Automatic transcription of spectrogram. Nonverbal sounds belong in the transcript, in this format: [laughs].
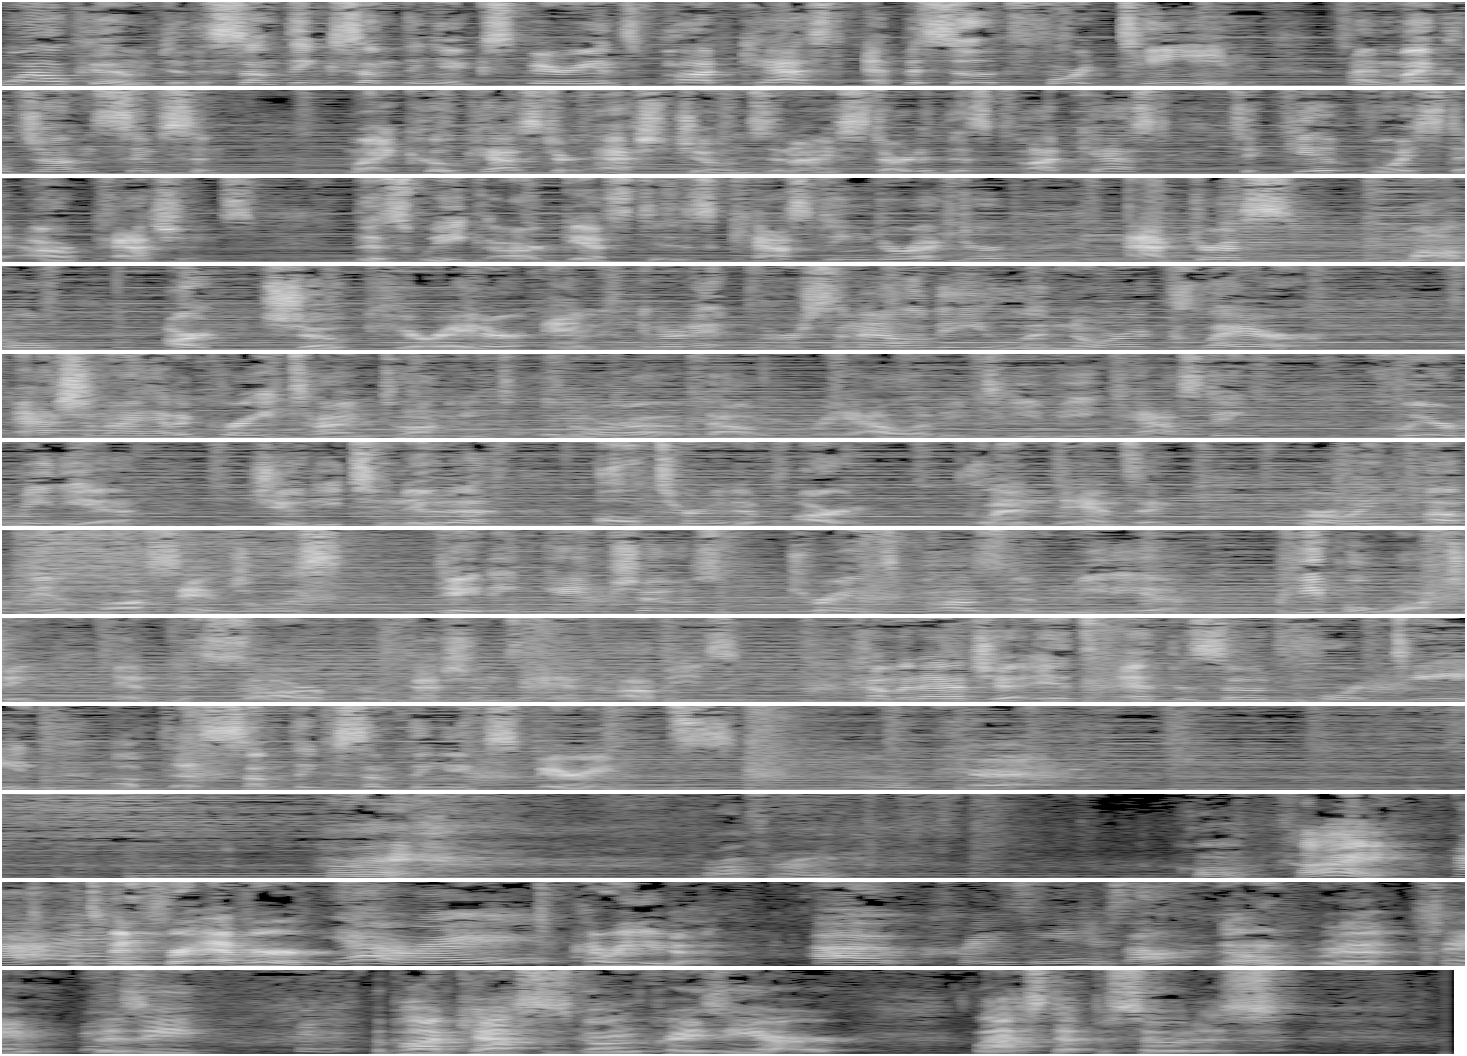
Welcome to the Something Something Experience podcast, episode 14. I'm Michael John Simpson. My co caster Ash Jones and I started this podcast to give voice to our passions. This week, our guest is casting director, actress, model, art show curator, and internet personality Lenora Claire. Ash and I had a great time talking to Lenora about reality TV casting, queer media, Judy Tenuta, alternative art, Glenn Danzig, growing up in Los Angeles, dating game shows, trans positive media, people watching, and bizarre professions and hobbies. Coming at you, it's episode 14 of the Something Something Experience. Okay. All right. We're off and running. Cool. Hi. Hi. It's been forever. Yeah, right? How are you doing? Uh, crazy. And yourself? Oh, yeah, same. [laughs] Busy. The podcast is going crazy. Our last episode is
